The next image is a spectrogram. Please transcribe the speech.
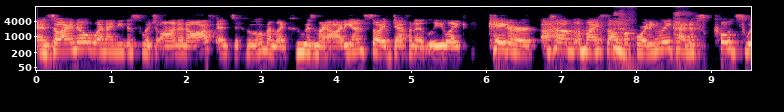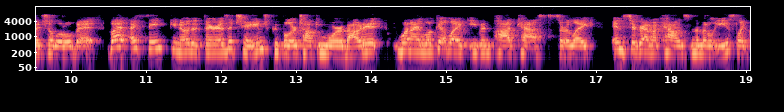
And so I know when I need to switch on and off and to whom and like who is my audience. So I definitely like cater um, myself accordingly, kind of code switch a little bit. But I think, you know, that there is a change. People are talking more about it. When I look at like even podcasts or like Instagram accounts in the Middle East, like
